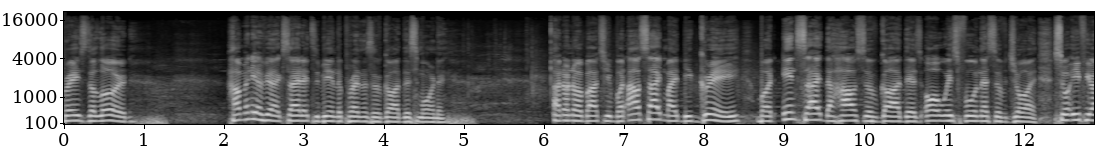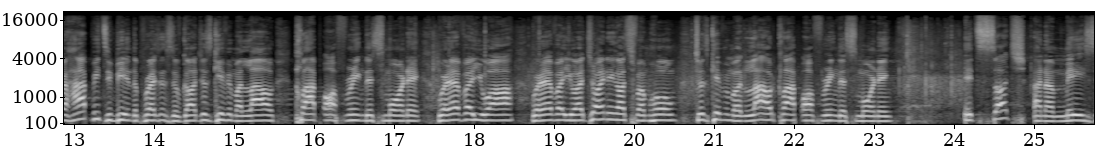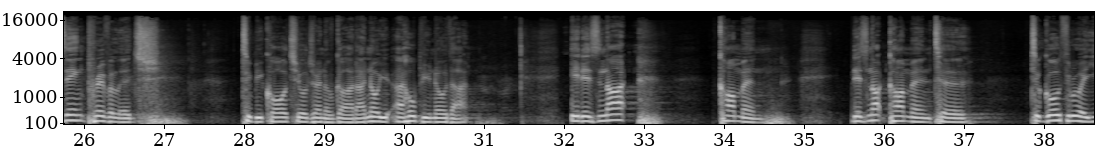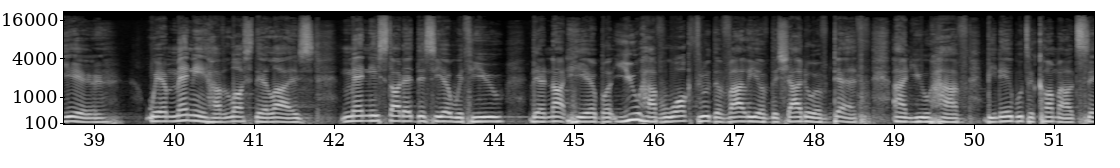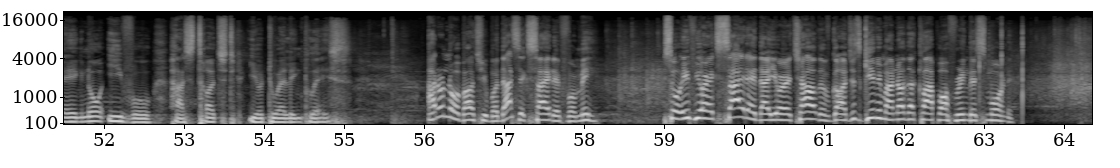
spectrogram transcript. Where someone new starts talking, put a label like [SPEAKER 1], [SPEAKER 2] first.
[SPEAKER 1] Praise the Lord. How many of you are excited to be in the presence of God this morning? I don't know about you, but outside might be gray, but inside the house of God, there's always fullness of joy. So if you're happy to be in the presence of God, just give Him a loud clap offering this morning. Wherever you are, wherever you are joining us from home, just give Him a loud clap offering this morning. It's such an amazing privilege to be called children of God. I know you, I hope you know that. It is not common it is not common to, to go through a year where many have lost their lives. Many started this year with you, they're not here, but you have walked through the valley of the shadow of death and you have been able to come out saying, No evil has touched your dwelling place. I don't know about you, but that's excited for me. So if you're excited that you're a child of God, just give him another clap offering this morning.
